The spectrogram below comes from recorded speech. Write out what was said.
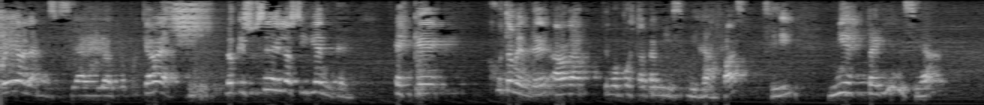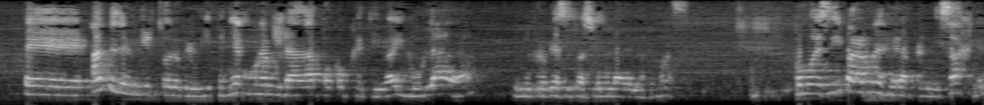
veo la necesidad del otro. Porque, a ver, lo que sucede es lo siguiente, es que justamente, ahora tengo puesto acá mis, mis gafas, ¿sí? Mi experiencia, eh, antes de vivir todo lo que viví, tenía como una mirada poco objetiva y nublada en mi propia situación y la de los demás. Como decidí pararme desde el aprendizaje,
